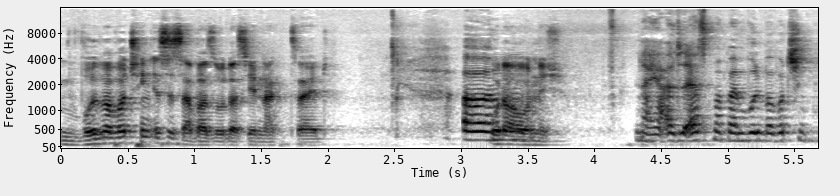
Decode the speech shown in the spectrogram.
Vulva-Watching ist es aber so, dass ihr nackt seid. Ähm, Oder auch nicht. Naja, also erstmal beim Vulva-Watching,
